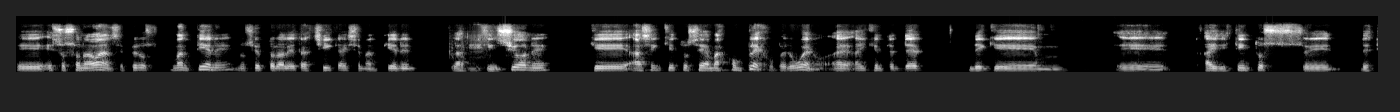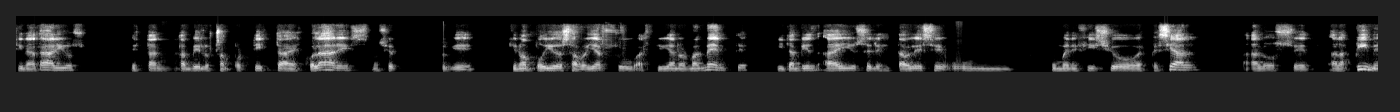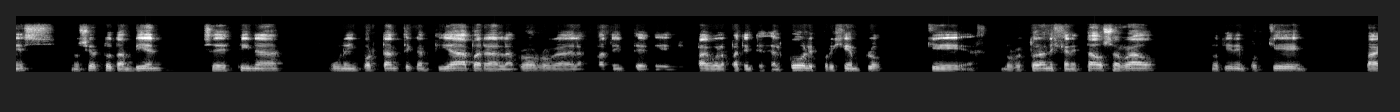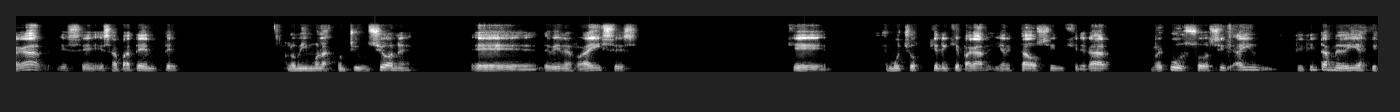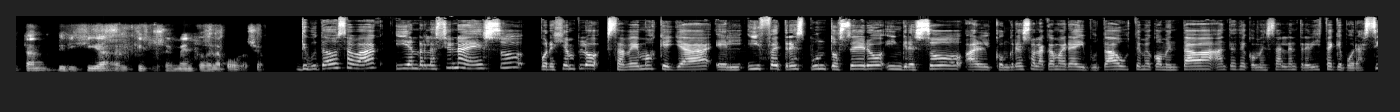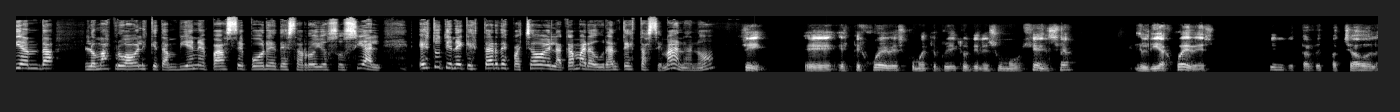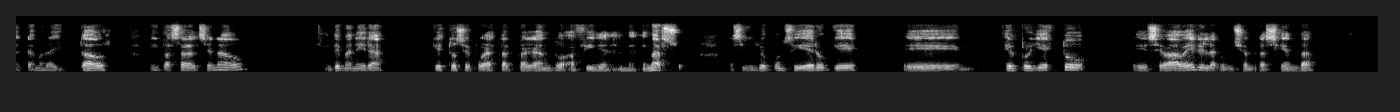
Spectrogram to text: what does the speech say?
Eh, esos son avances, pero mantiene, ¿no es cierto?, la letra chica y se mantienen las distinciones que hacen que esto sea más complejo. Pero bueno, hay, que entender de que mm, eh, hay distintos eh, destinatarios, están también los transportistas escolares, ¿no es cierto?, que, que no han podido desarrollar su actividad normalmente y también a ellos se les establece un, un beneficio especial eh, a las pymes, ¿no es cierto? También se destina una importante cantidad para la prórroga de las patentes, del pago de las patentes de alcoholes, por ejemplo, que los restaurantes que han estado cerrados no tienen por qué pagar ese, esa patente. Lo mismo las contribuciones eh, de bienes raíces, que muchos tienen que pagar y han estado sin generar recursos. hay distintas medidas que están dirigidas a distintos segmentos de la población. Diputado Sabac, y en relación a eso, por ejemplo, sabemos que ya el IFE 3.0 ingresó al Congreso, a la Cámara de Diputados. Usted me comentaba antes de comenzar la entrevista que por Hacienda, lo más probable es que también pase por Desarrollo Social. Esto tiene que estar despachado en la Cámara durante esta semana, ¿no? Sí, eh, este jueves, como este proyecto tiene suma urgencia, el día jueves tiene que estar despachado de la Cámara de Diputados y pasar al Senado, de manera que esto se pueda estar pagando a fines del mes de marzo. Así que yo considero que eh, el proyecto eh, se va a ver en la Comisión de Hacienda.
